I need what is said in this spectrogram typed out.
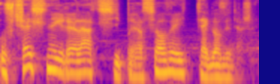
ówczesnej relacji prasowej tego wydarzenia.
